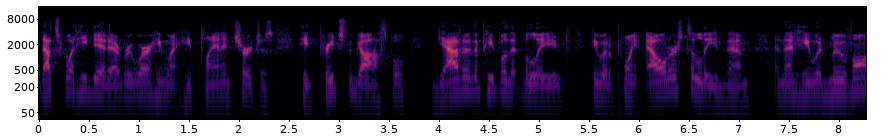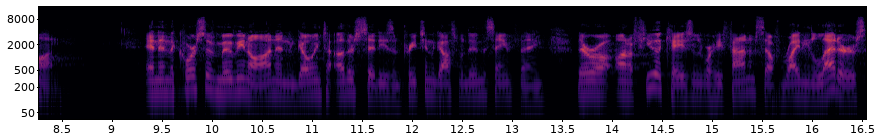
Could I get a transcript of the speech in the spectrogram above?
That's what he did everywhere he went. He planted churches. He'd preach the gospel, gather the people that believed. He would appoint elders to lead them, and then he would move on. And in the course of moving on and going to other cities and preaching the gospel and doing the same thing, there were on a few occasions where he found himself writing letters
